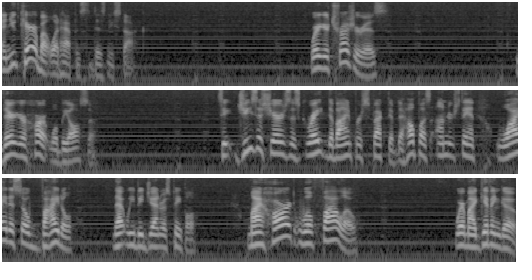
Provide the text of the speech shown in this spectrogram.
And you care about what happens to Disney stock. Where your treasure is, there your heart will be also. See, Jesus shares this great divine perspective to help us understand why it is so vital that we be generous people. My heart will follow where my giving goes.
